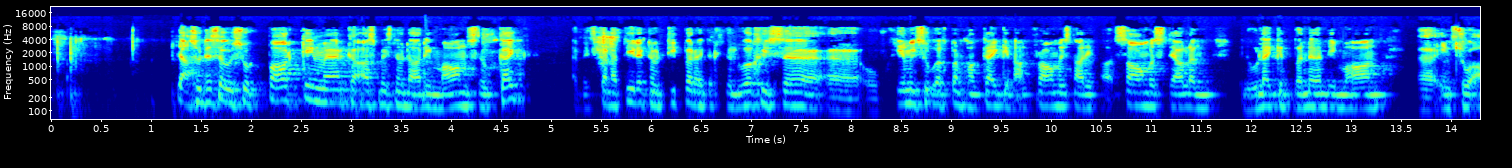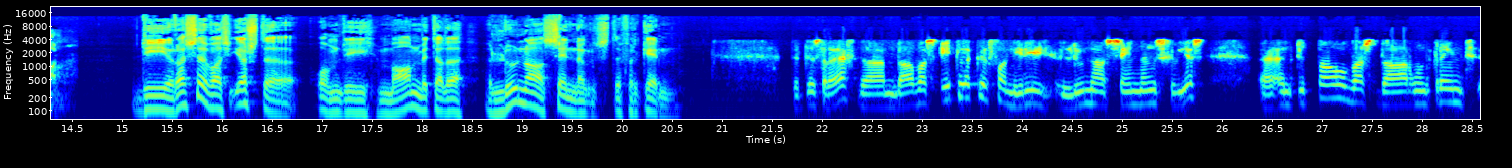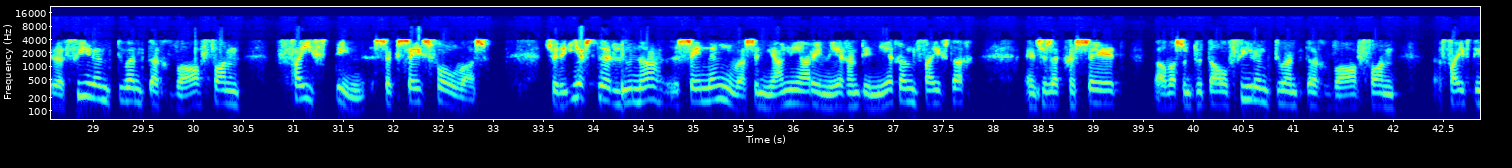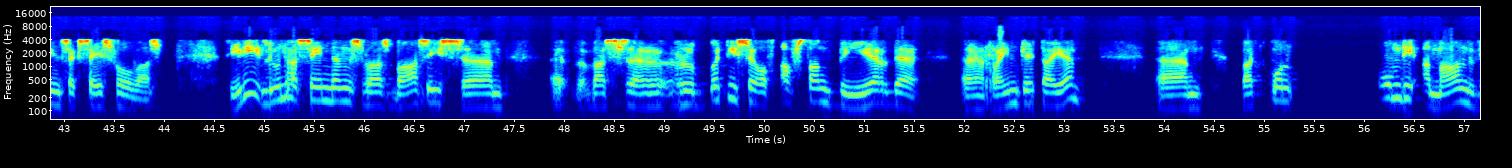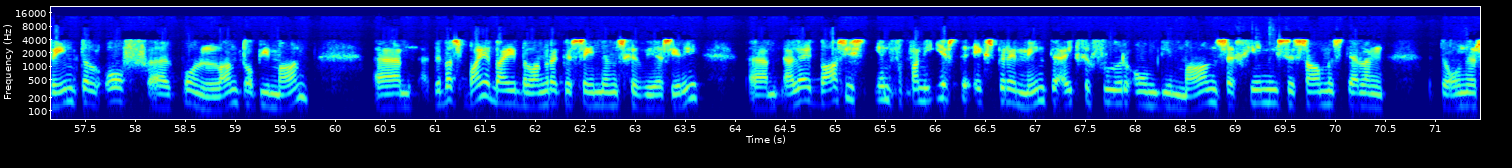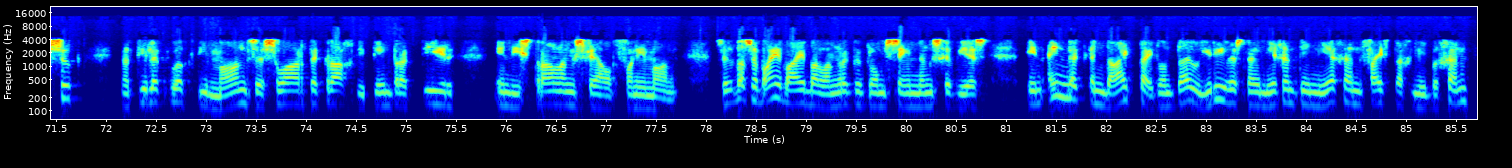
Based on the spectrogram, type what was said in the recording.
Ja, so dis nou so 'n paar kenmerke as mens nou daardie maan sou kyk. Mens kan natuurlik nou dieper uit 'n geologiese uh, of chemiese oogpunt gaan kyk en dan vra mens na die samestelling en hoe lyk dit binne in die maan uh, en so aan. Die Russe was eerste om die maan met hulle Luna sendinge te verken. Dit is reg, daar, daar was etlike van hierdie Luna sendinge gewees. Uh, in totaal was daar omtrent 24 uh, waarvan 15 suksesvol was. So die eerste Luna sending was in Januarie 1959 en soos ek gesê het, daar was in totaal 24 waarvan 15 suksesvol was hierdie Luna sendinge was basies ehm um, was uh, robotiese of afstandbeheerde uh, ruimtetuie ehm um, wat kon om die maan wentel of uh, kon land op die maan. Ehm um, dit was baie baie belangrike sendinge gewees hierdie. Ehm um, hulle het basies een van die eerste eksperimente uitgevoer om die maan se chemiese samestelling te ondersoek natuurlik ook die maan se swaartekrag, die temperatuur en die stralingsveld van die maan. So dit was 'n baie baie belangrike klomp sendinge gewees en eintlik in daai tyd, onthou hierdie was nou 1959 in die begin,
